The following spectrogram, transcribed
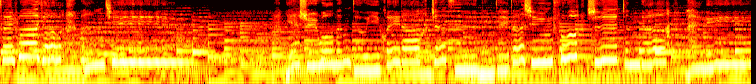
脆弱又安静。也许我们都已回到这次面对的幸福是真的来临，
